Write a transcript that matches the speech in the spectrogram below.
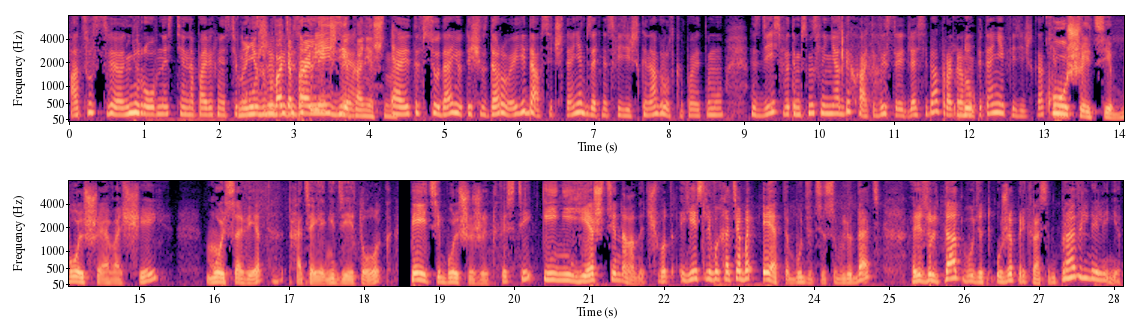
отсутствие неровности на поверхности Ну, не забывать о правильной еде, конечно. А это все дает еще здоровая еда в сочетании обязательно с физической нагрузкой. Поэтому здесь в этом смысле не отдыхать, выстроить для себя программу ну, питания физической активности. Кушайте больше овощей, мой совет, хотя я не диетолог, пейте больше жидкости и не ешьте на ночь. Вот если вы хотя бы это будете соблюдать, результат будет уже прекрасен. Правильно или нет?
